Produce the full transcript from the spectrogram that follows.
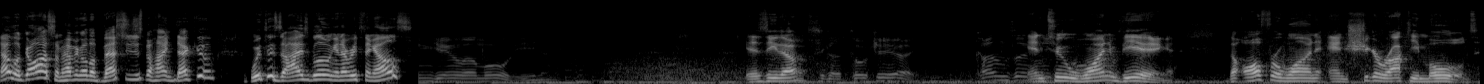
That looked awesome. Having all the vestiges behind Deku with his eyes glowing and everything else. Is he though? Into one being. The All for One and Shigaraki mold.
